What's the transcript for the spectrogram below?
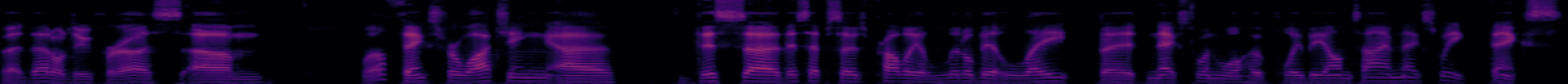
but that'll do for us. Um, well, thanks for watching. Uh, this uh, this episode's probably a little bit late, but next one will hopefully be on time next week. Thanks.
